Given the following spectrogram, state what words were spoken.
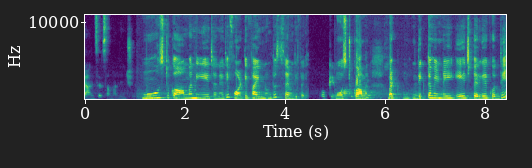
క్యాన్సర్ సంబంధించి. మోస్ట్ కామన్ ఏజ్ అనేది ఫార్టీ ఫైవ్ నుండి seventy five okay most common but dictum ఏంటి? ఏజ్ పెరిగే కొద్దీ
